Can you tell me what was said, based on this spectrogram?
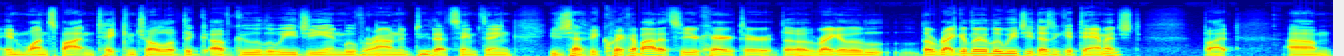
in one spot and take control of the of Goo Luigi and move around and do that same thing. You just have to be quick about it so your character the regular the regular Luigi doesn't get damaged, but um,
